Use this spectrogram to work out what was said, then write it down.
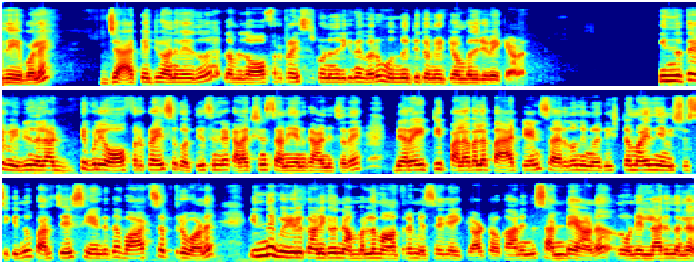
ഇതേപോലെ ജാക്കറ്റുമാണ് വരുന്നത്. നമ്മളിത് ഓഫർ പ്രൈസിൽ കൊണ്ടുവന്നിരിക്കുന്നത് വെറും മുന്നൂറ്റി തൊണ്ണൂറ്റി ഒമ്പത് രൂപയ്ക്കാണ്. ഇന്നത്തെ വീഡിയോ നല്ല അടിപൊളി ഓഫർ പ്രൈസ് കൊത്തീസിന്റെ കളക്ഷൻസ് ആണ് ഞാൻ കാണിച്ചത്. വെറൈറ്റി പല പല പാറ്റേൺസ് ആയിരുന്നു നിങ്ങൾക്ക് ഇഷ്ടമായി ഞാൻ വിശ്വസിക്കുന്നു. പർച്ചേസ് ചെയ്യേണ്ടത് വാട്സപ്പ് ത്രൂ ആണ്. ഇന്ന് വീഡിയോയിൽ കാണിക്കുന്ന നമ്പറിൽ മാത്രം മെസ്സേജ് അയക്കുക കേട്ടോ. കാരണം ഇന്ന് സൺഡേ ആണ്. അതുകൊണ്ട് എല്ലാവരും നല്ല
